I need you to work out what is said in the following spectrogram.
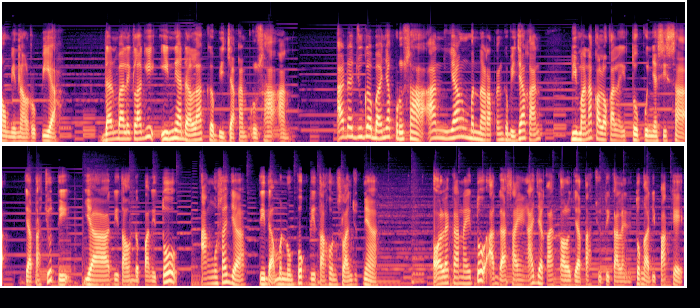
nominal rupiah. Dan balik lagi, ini adalah kebijakan perusahaan. Ada juga banyak perusahaan yang menerapkan kebijakan di mana kalau kalian itu punya sisa jatah cuti, ya di tahun depan itu angus saja, tidak menumpuk di tahun selanjutnya. Oleh karena itu agak sayang aja kan kalau jatah cuti kalian itu nggak dipakai.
